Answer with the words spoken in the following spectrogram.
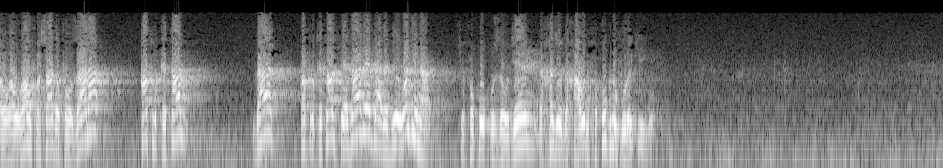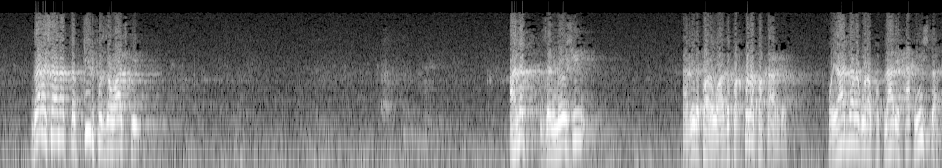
او غوغا او فساد او فوزانا قتل قتال دا قتل قتال پیدا دی دا د دې وجې نه چې حقوق الزوجین د ښځې او د خاوند حقوق نه پوره کیږي دغه شانه تبکیر په زواج کې هلک زلمی شي هغې لپاره واده په خپله پکار دی خو یاد لره ګوره په پلار یې حق نشته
